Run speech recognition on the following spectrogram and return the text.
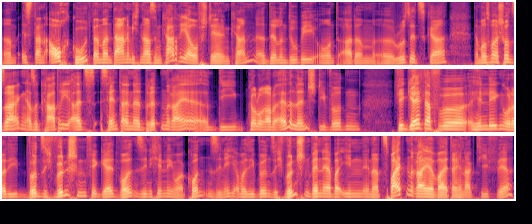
ähm, ist dann auch gut, wenn man da nämlich Nasim Kadri aufstellen kann, äh, Dylan Duby und Adam äh, Rusitska. Da muss man schon sagen, also Kadri als Center in der dritten Reihe, äh, die Colorado Avalanche, die würden viel Geld dafür hinlegen oder die würden sich wünschen, viel Geld wollten sie nicht hinlegen oder konnten sie nicht, aber sie würden sich wünschen, wenn er bei ihnen in der zweiten Reihe weiterhin aktiv wäre,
